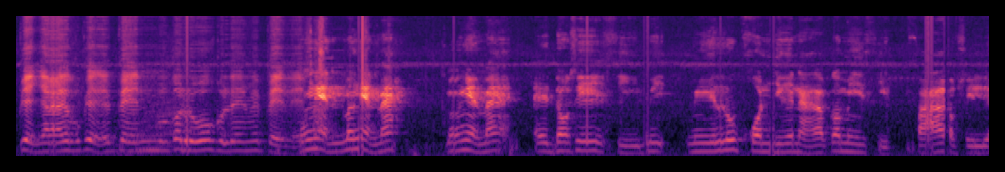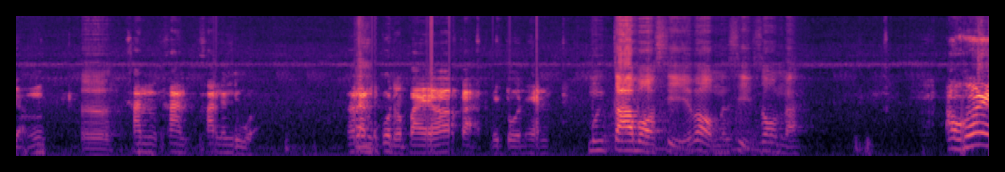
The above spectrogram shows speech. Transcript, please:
เปลี่ยนยังไงกูเปลี่ยนไม่เป็น มึงก็รู้ว่ากูเล่นไม่เป็นไอ้มึงสัเห็ตนว์มึงเห็นไหม มึงเห็นไหมไอ้โดซีสีมีมีรูปคนยืนน่ะ แล้วก็มีสีฟ้ากับสีเหลืองเออ ขั้นขั้นขั้นกันอยู่อะแล้วมึงกดออกไปแล้วก็กะเป็นตัวแทน มึงตาบอดสีเปล่ามันสีส้มนะ เอาเฮ้ย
